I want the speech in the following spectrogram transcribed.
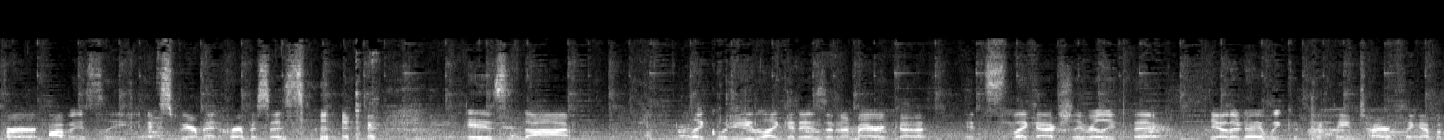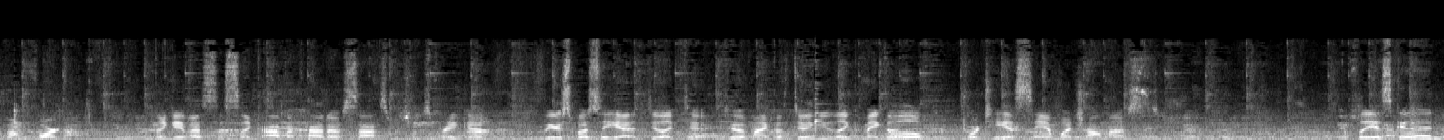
for obviously experiment purposes is not liquidy like it is in America. It's like actually really thick. The other day we could pick the entire thing up with one fork. They gave us this like avocado sauce, which was pretty good. We were supposed to, yeah, do like do, do what Michael's doing. You like make a little tortilla sandwich almost. Hopefully it's good.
